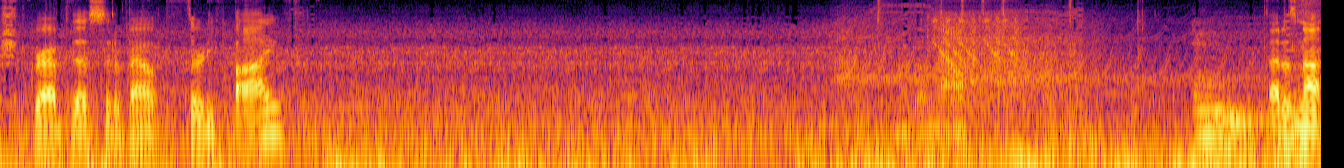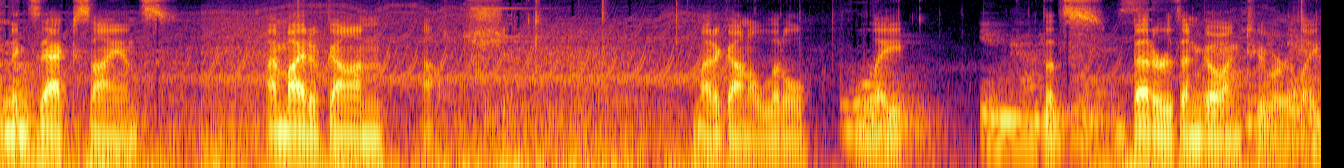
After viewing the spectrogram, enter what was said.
I should grab this at about 35? I'll go now. Enemy. That is not an exact science. I might have gone... Oh, shit. Might have gone a little late. That's better than going too early.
